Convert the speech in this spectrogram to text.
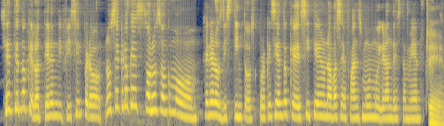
Sí entiendo que lo tienen difícil, pero no sé, creo que solo son como géneros distintos, porque siento que sí tienen una base de fans muy, muy grandes también. Sí,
